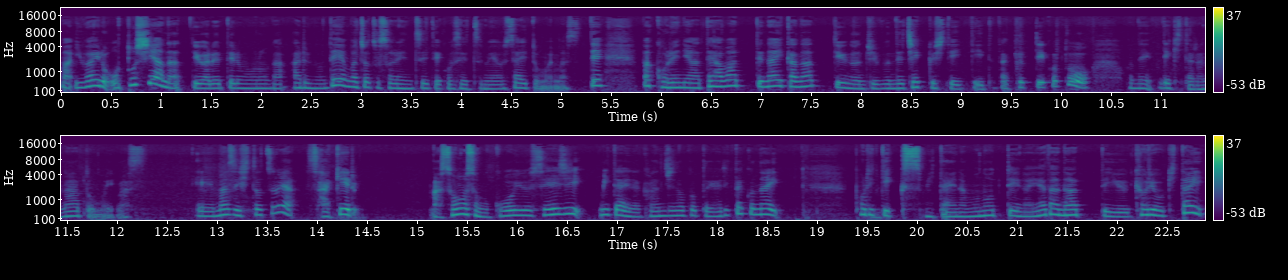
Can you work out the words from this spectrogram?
まあ、いわゆる落とし穴って言われてるものがあるので、まあ、ちょっとそれについてご説明をしたいと思います。で、まあ、これに当てはまってないかなっていうのを自分でチェックしていっていただくっていうことを、ね、できたらなと思います。えー、まず1つ目は避ける。まあ、そもそもこういう政治みたいな感じのことやりたくないポリティックスみたいなものっていうのは嫌だなっていう距離を置きたい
